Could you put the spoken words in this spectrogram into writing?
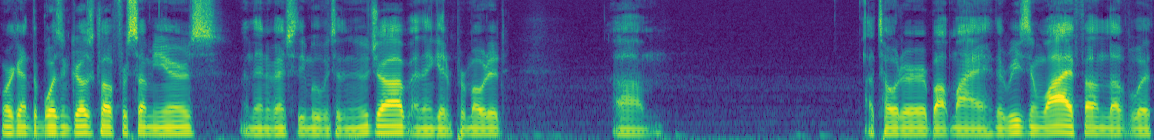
working at the Boys and Girls Club for some years, and then eventually moving to the new job, and then getting promoted. Um, I told her about my the reason why I fell in love with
